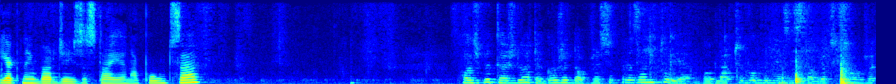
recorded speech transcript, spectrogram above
jak najbardziej zostaje na półce. Choćby też dlatego, że dobrze się prezentuje, bo dlaczego by nie zostawiać książek,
